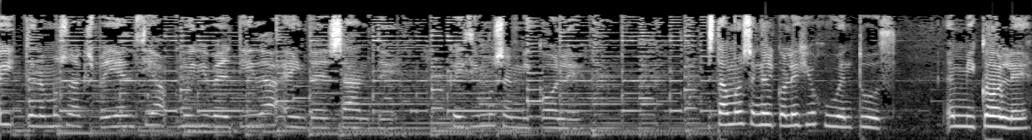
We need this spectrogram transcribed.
Hoy tenemos una experiencia muy divertida e interesante que hicimos en mi cole. Estamos en el Colegio Juventud, en mi cole.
